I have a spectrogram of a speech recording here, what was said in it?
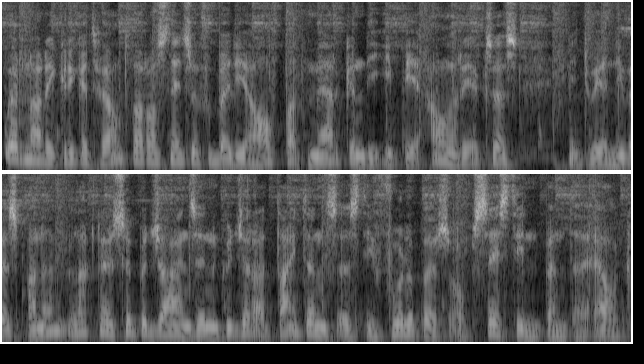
Oor na die cricketveld waar ons net so verby die halfpad merk in die IPL reeks is met twee nuwe spanne. Lucknow Super Giants en Gujarat Titans is die voorlopers op 16 punte elk.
